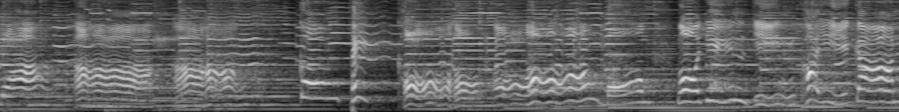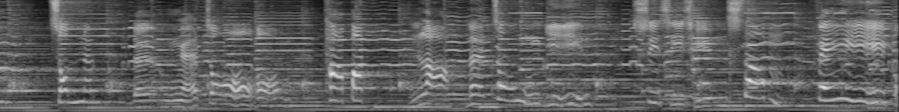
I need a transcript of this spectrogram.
横，刚辟狂妄，我怨言亏奸尽良壮，他不立忠言，说是全心诽谤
